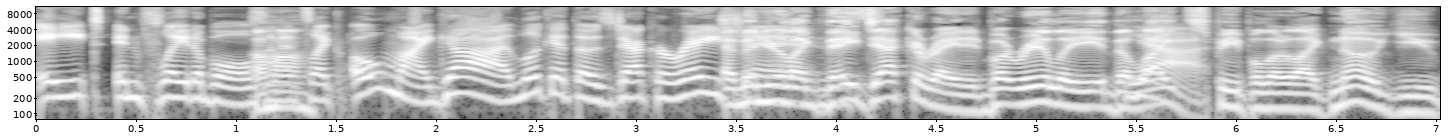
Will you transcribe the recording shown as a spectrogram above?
eight inflatables, and Uh-huh. it's like, oh my god, look at those decorations. and then you're like, they decorated, but really the Yeah. lights people are like, no, you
